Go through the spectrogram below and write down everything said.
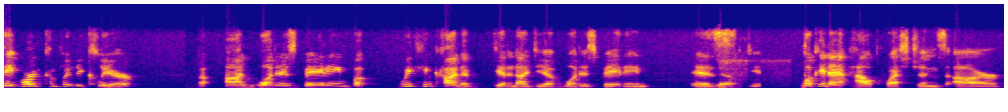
they weren't completely clear on what is baiting but we can kind of get an idea of what is baiting is yeah. looking at how questions are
